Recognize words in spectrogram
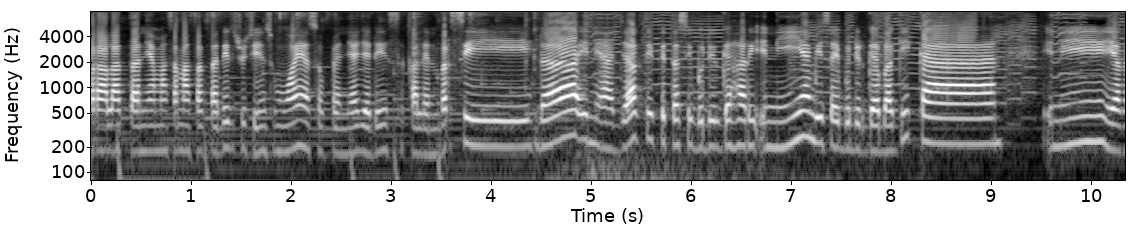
peralatan yang masak-masak tadi dicuciin semua ya sobatnya jadi sekalian bersih. Dah, ini aja aktivitas Ibu Dirga hari ini yang bisa Ibu Dirga bagikan. Ini ya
